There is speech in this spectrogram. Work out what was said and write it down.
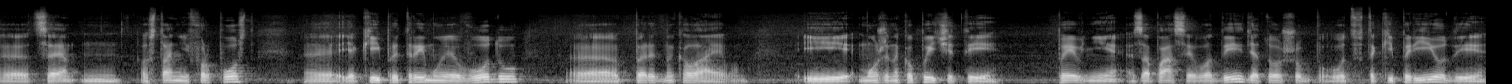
е, це останній форпост, е, який притримує воду е, перед Миколаєвом і може накопичити певні запаси води для того, щоб от в такі періоди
